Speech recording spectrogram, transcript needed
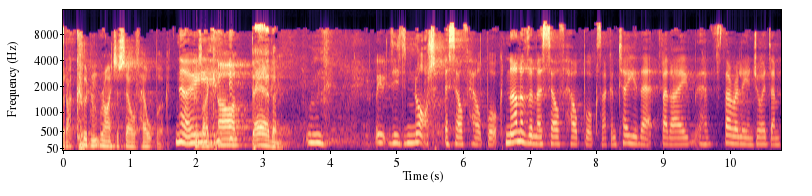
But I couldn't write a self help book. No. Because I can't bear them. it is not a self help book. None of them are self help books, I can tell you that, but I have thoroughly enjoyed them.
